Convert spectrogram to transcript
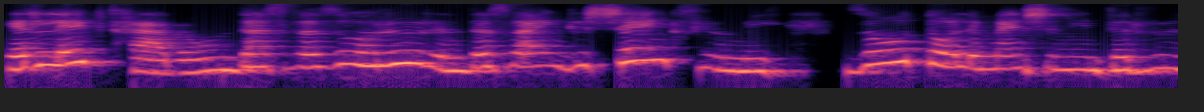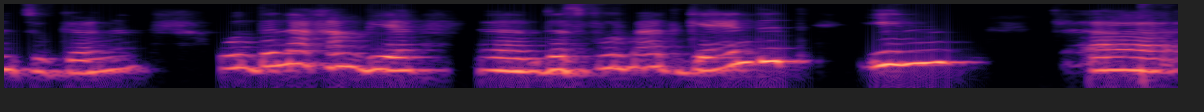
erlebt habe. Und das war so rührend. Das war ein Geschenk für mich, so tolle Menschen interviewen zu können. Und danach haben wir äh, das Format geendet in äh, äh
